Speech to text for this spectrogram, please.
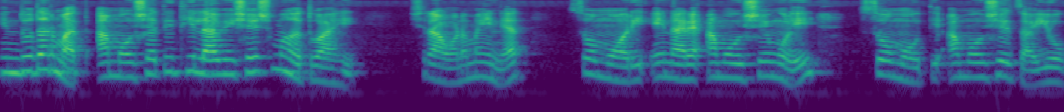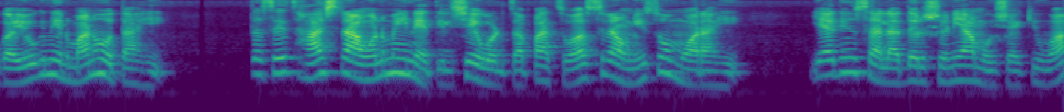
हिंदू धर्मात अमावस्या तिथीला विशेष महत्त्व आहे. श्रावण महिन्यात सोमवारी येणाऱ्या अमावस्येमुळे सोमवती अमावस्येचा योगायोग निर्माण होत आहे. तसेच हा श्रावण महिन्यातील शेवटचा पाचवा श्रावणी सोमवार आहे. या दिवसाला दर्शनी अमावस्या किंवा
